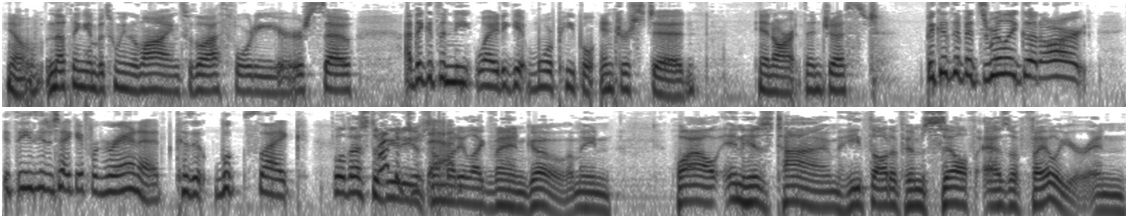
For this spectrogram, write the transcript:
you know, nothing in between the lines for the last 40 years. So I think it's a neat way to get more people interested in art than just, because if it's really good art, it's easy to take it for granted because it looks like, Well, that's the beauty of somebody that. like Van Gogh. I mean, while in his time he thought of himself as a failure and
